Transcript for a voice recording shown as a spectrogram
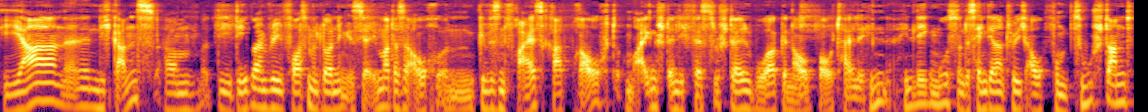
Ja, nicht ganz. Ähm, die Idee beim Reinforcement Learning ist ja immer, dass er auch einen gewissen Freiheitsgrad braucht, um eigenständig festzustellen, wo er genau Bauteile hin, hinlegen muss. Und das hängt ja natürlich auch vom Zustand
